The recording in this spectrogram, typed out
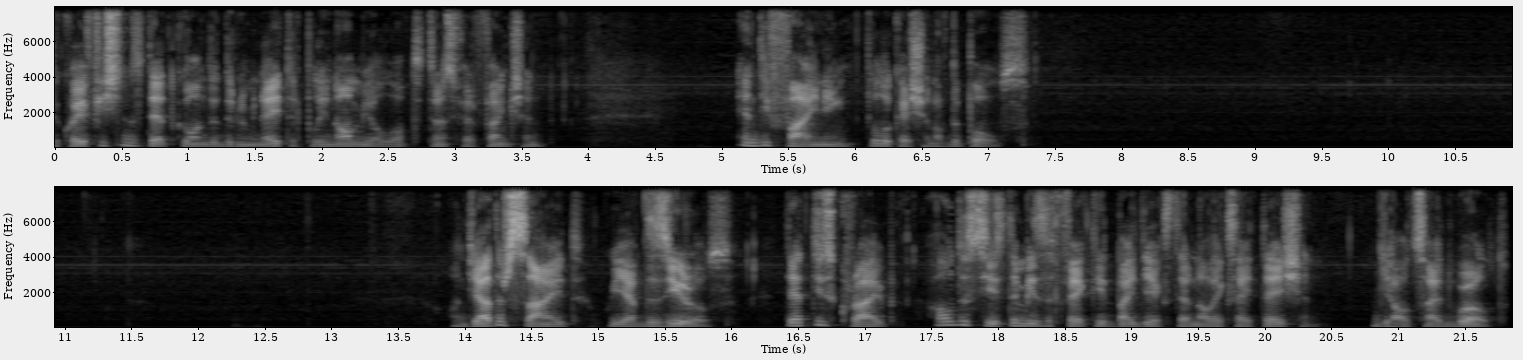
The coefficients that go on the denominator polynomial of the transfer function and defining the location of the poles. On the other side, we have the zeros that describe how the system is affected by the external excitation, the outside world.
